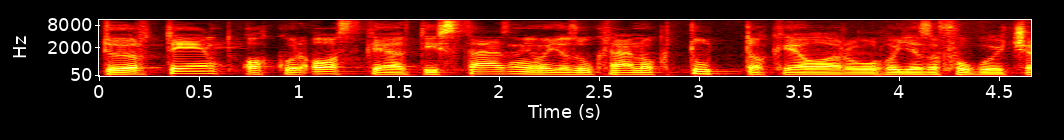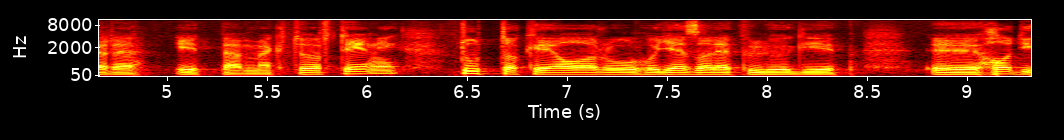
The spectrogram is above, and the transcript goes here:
történt, akkor azt kell tisztázni, hogy az ukránok tudtak-e arról, hogy ez a fogolycsere éppen megtörténik, tudtak-e arról, hogy ez a repülőgép hadi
